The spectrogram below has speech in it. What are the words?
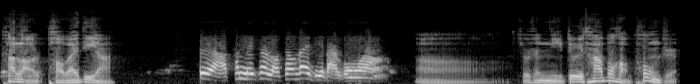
他老跑外地啊？对啊，他没事老上外地打工啊。啊，就是你对他不好控制。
